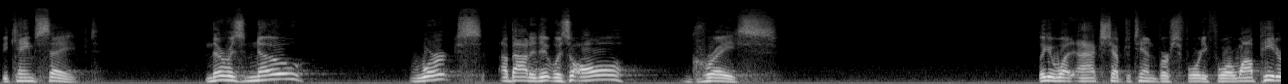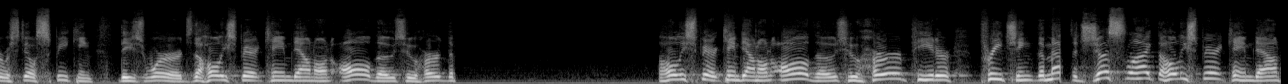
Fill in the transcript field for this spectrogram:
became saved. And there was no works about it, it was all grace. Look at what Acts chapter 10, verse 44. While Peter was still speaking these words, the Holy Spirit came down on all those who heard the the Holy Spirit came down on all those who heard Peter preaching the message, just like the Holy Spirit came down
